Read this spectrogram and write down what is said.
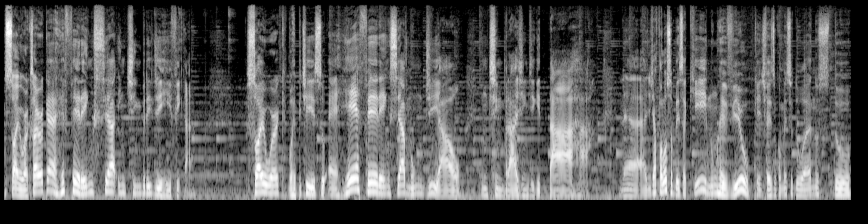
Soilwork. Soilwork é referência em timbre de riff, cara. Soilwork, vou repetir isso, é referência mundial em timbragem de guitarra. Né? A gente já falou sobre isso aqui num review que a gente fez no começo do ano do,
